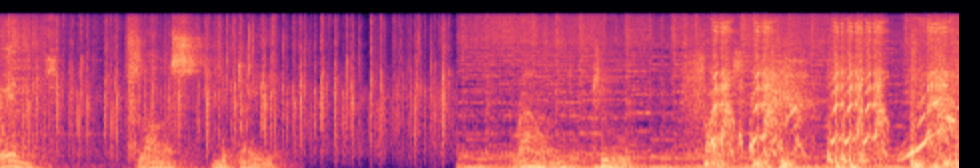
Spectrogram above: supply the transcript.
Wins. Flawless victory. Round two. Fight!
